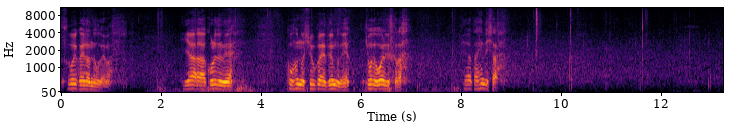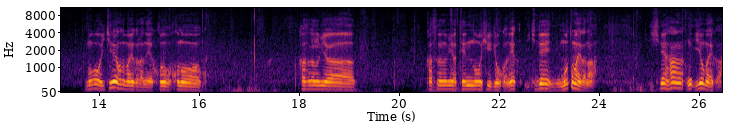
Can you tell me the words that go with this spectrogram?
すごい階段でございます。いやこれでね古墳の集会全部ね今日で終わりですから。いや大変でした。もう1年ほど前からねこのこの春日宮春日宮天皇妃陵かね。1年もっと前かな。1年半以上前か。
